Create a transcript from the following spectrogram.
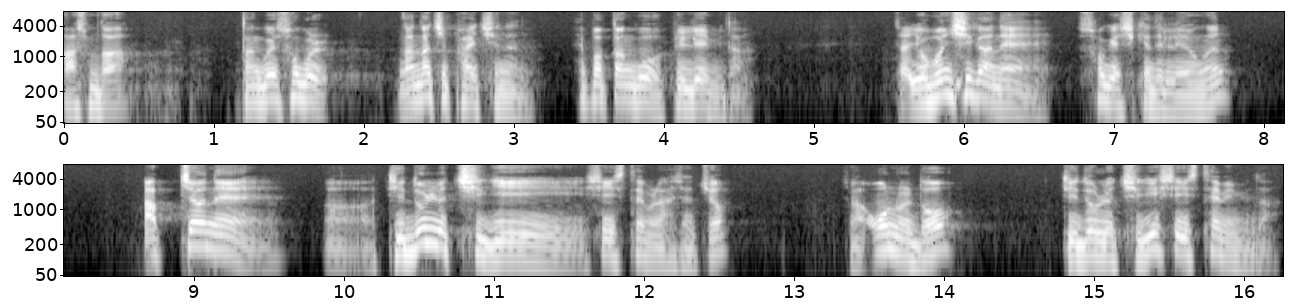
반갑습니다. 당구의 속을 낱낱이 파헤치는 해법당구 빌리입니다. 자, 이번 시간에 소개시켜드릴 내용은 앞전에 어, 뒤돌려치기 시스템을 하셨죠? 자, 오늘도 뒤돌려치기 시스템입니다.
